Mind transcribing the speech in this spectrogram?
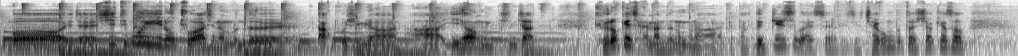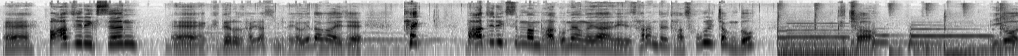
뭐 이제 시티보이룩 좋아하시는 분들 딱 보시면 아 이 형 진짜 더럽게 잘 만드는구나 이렇게 딱 느낄 수가 있어요. 이제 제공부터 시작해서 예, 바즈릭슨 예, 그대로 살렸습니다. 여기다가 이제 택 바즈릭슨만 박으면 그냥 이제 사람들 다 속을 정도? 그쵸? 이거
